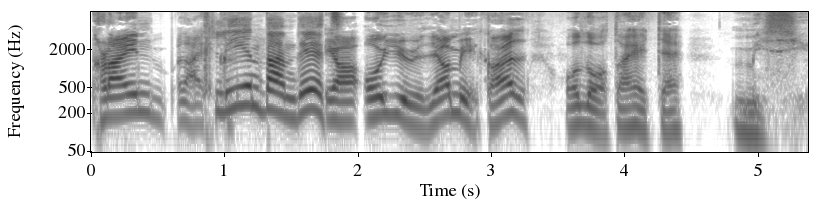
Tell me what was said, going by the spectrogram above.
Klein Nei, Clean Bandit. ja, og Julia Michael, og låta heter Miss You.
